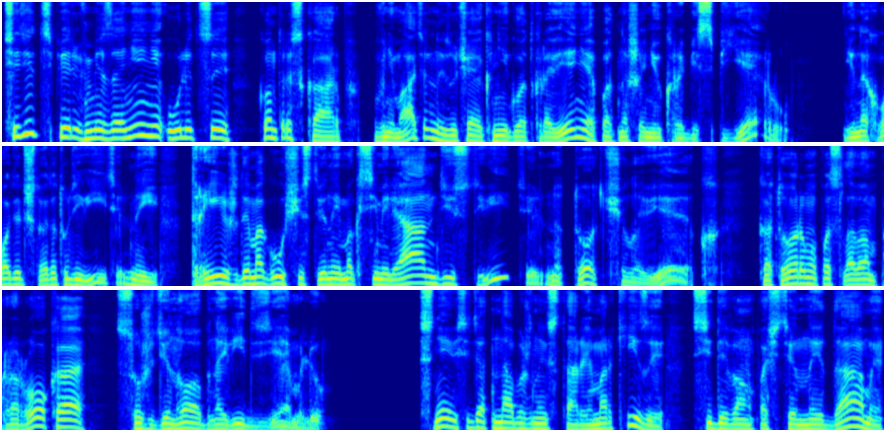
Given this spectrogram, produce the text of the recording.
сидит теперь в мезонине улицы Контрескарп, внимательно изучая книгу Откровения по отношению к Робеспьеру, и находит, что этот удивительный, трижды могущественный Максимилиан действительно тот человек, которому, по словам пророка, суждено обновить землю. С нею сидят набожные старые маркизы, сидеван почтенные дамы,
